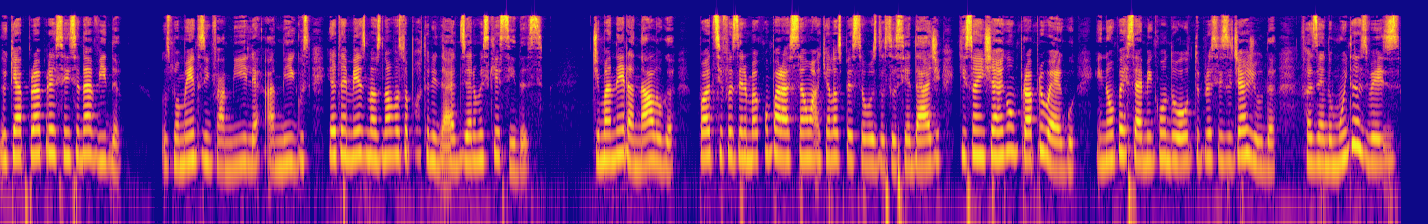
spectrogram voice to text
do que a própria essência da vida. Os momentos em família, amigos e até mesmo as novas oportunidades eram esquecidas. De maneira análoga, pode-se fazer uma comparação àquelas pessoas da sociedade que só enxergam o próprio ego e não percebem quando o outro precisa de ajuda, fazendo muitas vezes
